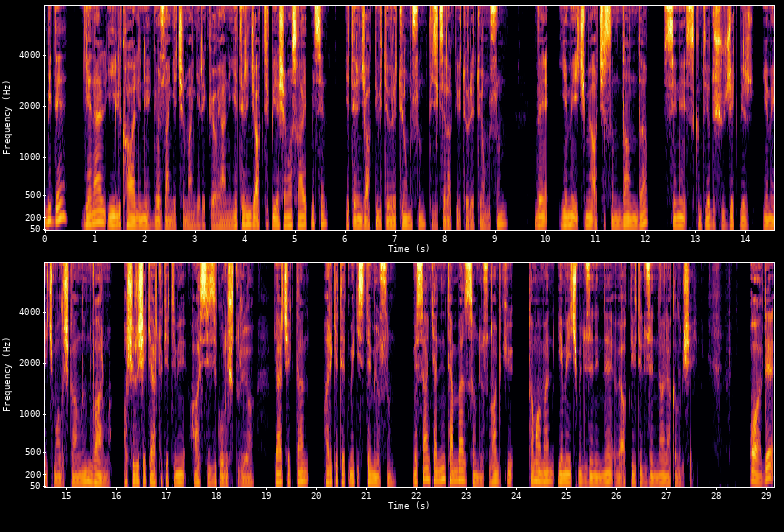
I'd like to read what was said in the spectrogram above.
Bir de genel iyilik halini gözden geçirmen gerekiyor. Yani yeterince aktif bir yaşama sahip misin? Yeterince aktivite üretiyor musun? Fiziksel aktivite üretiyor musun? Ve yeme içme açısından da seni sıkıntıya düşürecek bir yeme içme alışkanlığın var mı? Aşırı şeker tüketimi halsizlik oluşturuyor. Gerçekten hareket etmek istemiyorsun ve sen kendini tembel sanıyorsun. Halbuki tamamen yeme içme düzeninle ve aktivite düzeninle alakalı bir şey. O halde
